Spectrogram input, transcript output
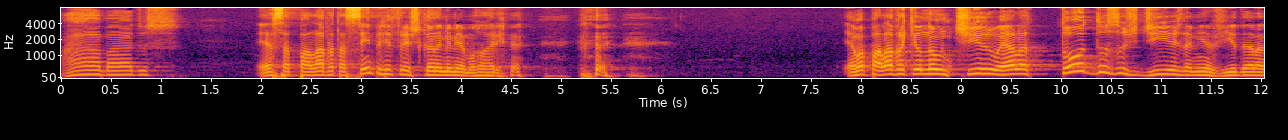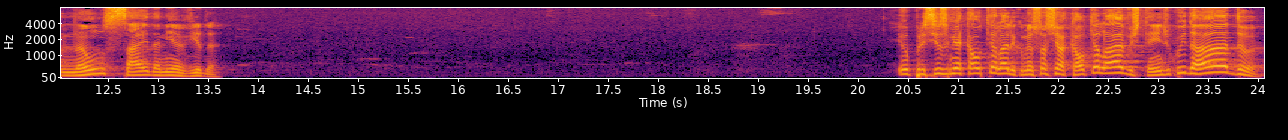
Ah, amados, essa palavra está sempre refrescando a minha memória. é uma palavra que eu não tiro ela todos os dias da minha vida, ela não sai da minha vida. Eu preciso me acautelar. Ele começou assim: acautelar-vos, tenha cuidado.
